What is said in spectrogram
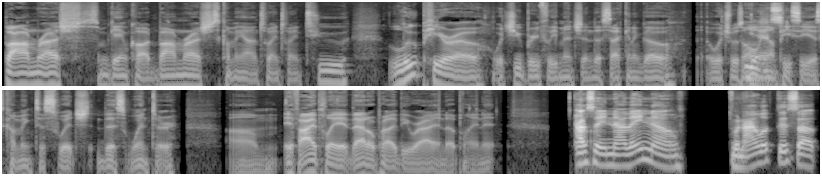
Bomb Rush, some game called Bomb Rush, is coming out in 2022. Loop Hero, which you briefly mentioned a second ago, which was only Yes. on PC, is coming to Switch this winter. Um, if I play it, that'll probably be where I end up playing it. I'll say now they know when I looked this up,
